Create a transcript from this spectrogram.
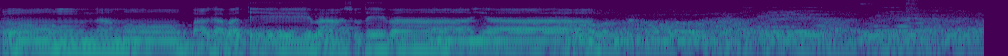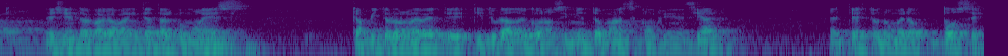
Om Namo Bhagavate Vasudevaya. Leyendo el Bhagavad Gita tal como es, capítulo 9, titulado El conocimiento más confidencial, el texto número 12.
